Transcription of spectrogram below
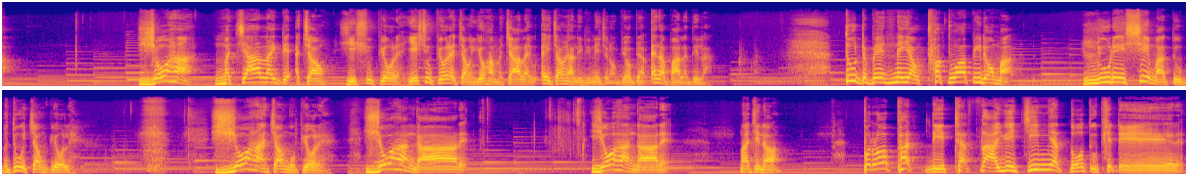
ယောဟန်မကြားလိုက်တဲ့အကြောင်းယေရှုပြောတယ်ယေရှုပြောတဲ့အကြောင်းယောဟန်မကြားလိုက်ဘူးအဲ့အကြောင်းအရာလေးဒီနေ့ကျွန်တော်ပြောပြအဲ့ဒါပါလဲသိလားသူတပည့်နှစ်ယောက်ထွက်သွားပြီးတော့မှလူတွေရှေ့မှာသူဘသူအကြောင်းပြောလဲယောဟန်အကြောင်းကိုပြောတယ် ယောဟန်ကတဲ့ယောဟန်ကတဲ့မကြည့်နော်ပရောဖက်ဒီထက်သာ၍ကြီးမြတ်သောသူဖြစ်တယ်တဲ့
